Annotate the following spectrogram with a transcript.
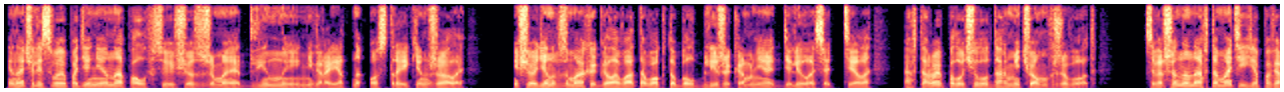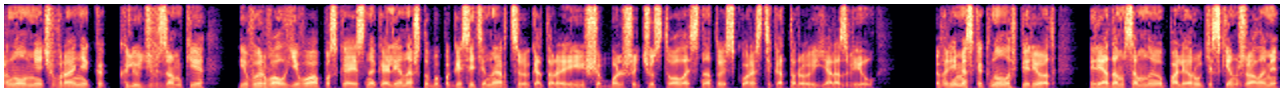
и начали свое падение на пол, все еще сжимая длинные, невероятно острые кинжалы. Еще один взмах, и голова того, кто был ближе ко мне, отделилась от тела, а второй получил удар мечом в живот. Совершенно на автомате я повернул меч в ране, как ключ в замке, и вырвал его, опускаясь на колено, чтобы погасить инерцию, которая еще больше чувствовалась на той скорости, которую я развил. Время скакнуло вперед, рядом со мной упали руки с кинжалами,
